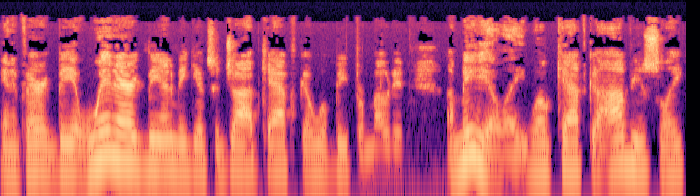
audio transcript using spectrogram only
And if Eric B, when Eric Bieniemy gets a job, Kafka will be promoted immediately. Well, Kafka obviously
